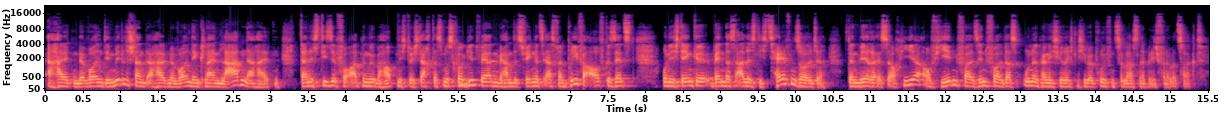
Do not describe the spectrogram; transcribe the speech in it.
erhalten. Wir wollen den Mittelstand erhalten. Wir wollen den kleinen Laden erhalten. Dann ist diese Verordnung überhaupt nicht durchdacht. Das muss korrigiert werden. Wir haben deswegen jetzt erstmal Briefe aufgesetzt. Und ich denke, wenn das alles nichts helfen sollte, dann wäre es auch hier auf jeden Fall sinnvoll, das unabhängig gerichtlich überprüfen zu lassen. Da bin ich von überzeugt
